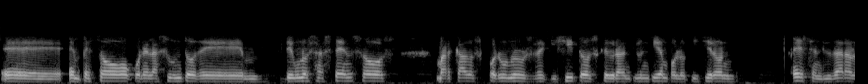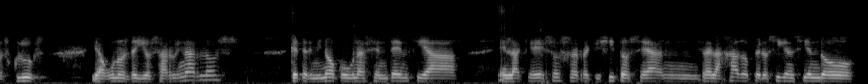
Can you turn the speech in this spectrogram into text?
eh, empezó con el asunto de, de unos ascensos marcados por unos requisitos que durante un tiempo lo que hicieron es endeudar a los clubes y algunos de ellos arruinarlos, que terminó con una sentencia en la que esos requisitos se han relajado, pero siguen siendo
